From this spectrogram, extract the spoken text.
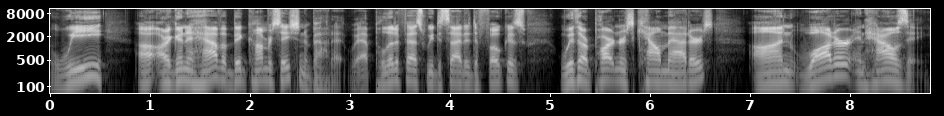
we uh, are going to have a big conversation about it. At PolitiFest, we decided to focus with our partners, Cal Matters, on water and housing.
